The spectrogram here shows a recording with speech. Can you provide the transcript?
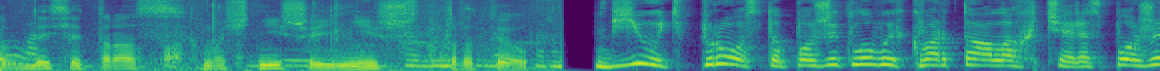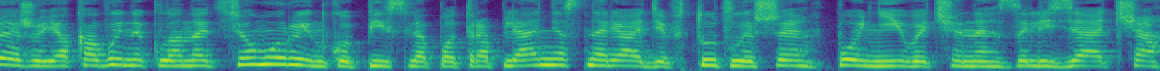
в 10 разів мощніший, ніж тротил. Б'ють просто по житлових кварталах через пожежу, яка виникла на цьому ринку після потрапляння снарядів. Тут лише понівечене залізяча.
